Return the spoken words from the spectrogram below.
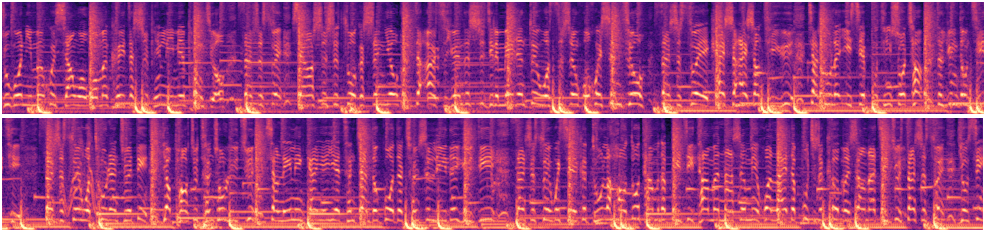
如果你们会想我，我们可以在视频里面碰酒。三十岁想要试试做个声优，在二次元的世界里没人对我私生活会深究。三十岁开始爱上体育，加入了一些不听说唱的运动集体。三十岁我突然决定。要跑去腾冲旅居，像林林干爷爷曾战斗过的城市里的雨滴。三十岁我写歌读了好多他们的笔记，他们拿生命换来的不只是课本上那几句。三十岁有幸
